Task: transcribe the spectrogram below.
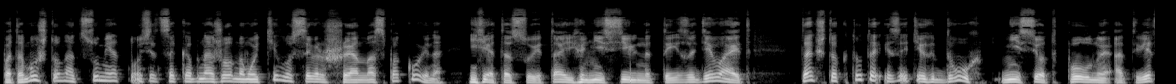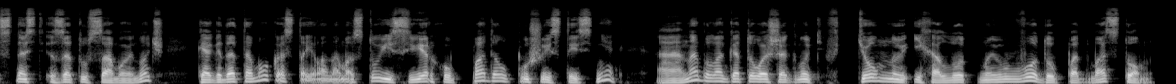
потому что Нацуми относится к обнаженному телу совершенно спокойно, и эта суета ее не сильно-то и задевает. Так что кто-то из этих двух несет полную ответственность за ту самую ночь, когда Тамока стояла на мосту и сверху падал пушистый снег, а она была готова шагнуть в темную и холодную воду под мостом.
